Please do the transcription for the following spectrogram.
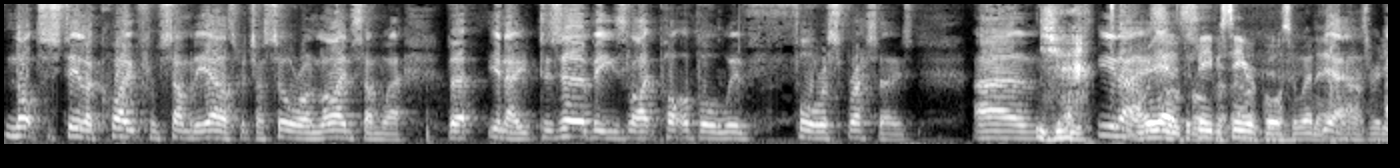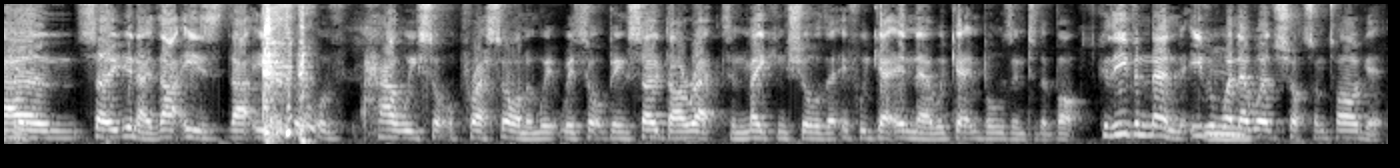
not to steal a quote from somebody else, which I saw online somewhere, but you know, De Zerbi's like Potterball with four espressos. Um, Yeah. you know, Oh, yeah, it's the BBC that, reporter, wasn't it? yeah, That was really good. Um, so you know that is that is sort of how we sort of press on, and we, we're sort of being so direct and making sure that if we get in there, we're getting balls into the box. Because even then, even Mm. when there weren't shots on target,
